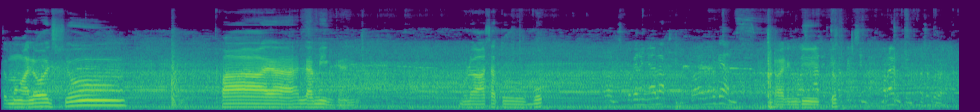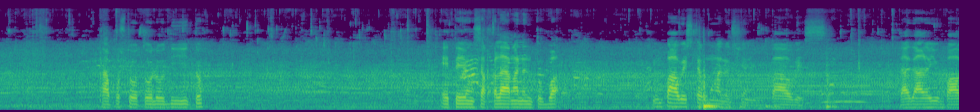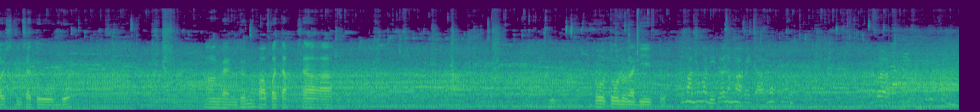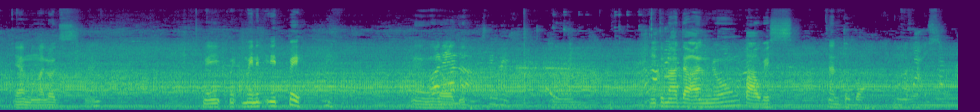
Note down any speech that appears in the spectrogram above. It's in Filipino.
Ito mga lods, yung palamigan. Mula sa tubo. Gusto ko ganun yung alak. Nalagyan? galing dito. tapos tutulo dito. Ito yung saklangan ng tuba. Yung pawis lang mga lods yan. Pawis dadalo yung pawis dun sa tubo hanggang dun papatak sa tutulo na dito nga dito, ano makakita mo? Yan mga lods. May, may, may init pa eh. Yan mga yan lodi. ah? Dito nadaan yung pawis ng tuba. Mga lods.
